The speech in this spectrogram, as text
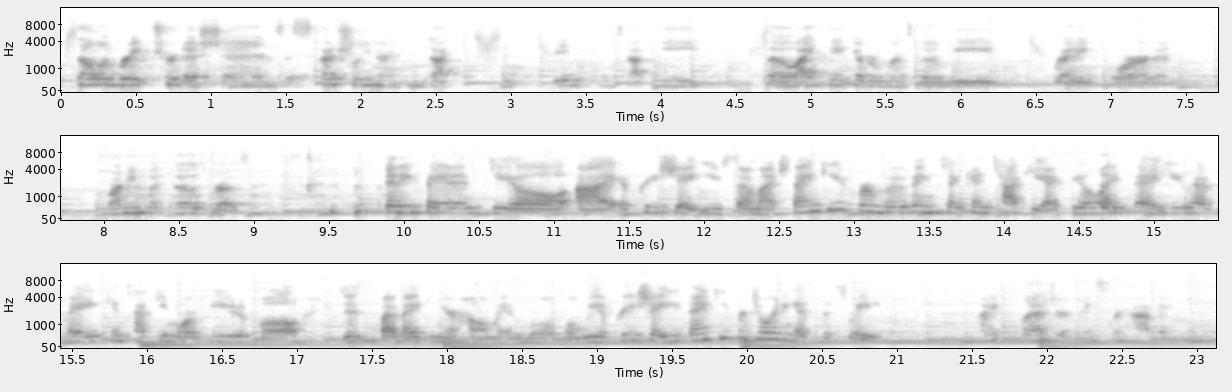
celebrate traditions, especially here in Kentucky. In Kentucky. So I think everyone's going to be ready for it and running with those roses. Jenny Pfannenstiel, I appreciate you so much. Thank you for moving to Kentucky. I feel like that you have made Kentucky more beautiful just by making your home in Louisville. We appreciate you. Thank you for joining us this week. My pleasure. Thanks for having me.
